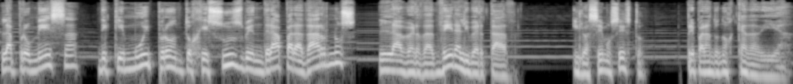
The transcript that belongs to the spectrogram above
la promesa de que muy pronto Jesús vendrá para darnos la verdadera libertad. Y lo hacemos esto, preparándonos cada día,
